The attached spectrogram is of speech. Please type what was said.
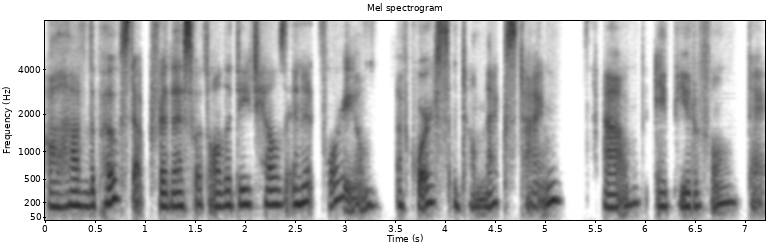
I'll have the post up for this with all the details in it for you. Of course, until next time, have a beautiful day.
